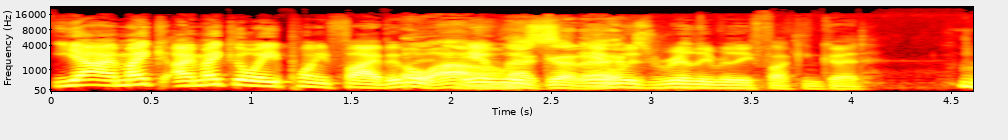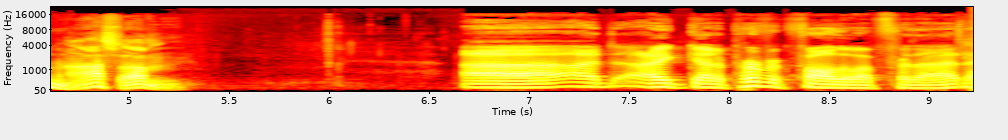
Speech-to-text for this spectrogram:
Yeah, I might I might go eight point five. It, Oh, was- wow, it was good, it eh? was really really fucking good. awesome. Uh, I, I got a perfect follow up for that.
